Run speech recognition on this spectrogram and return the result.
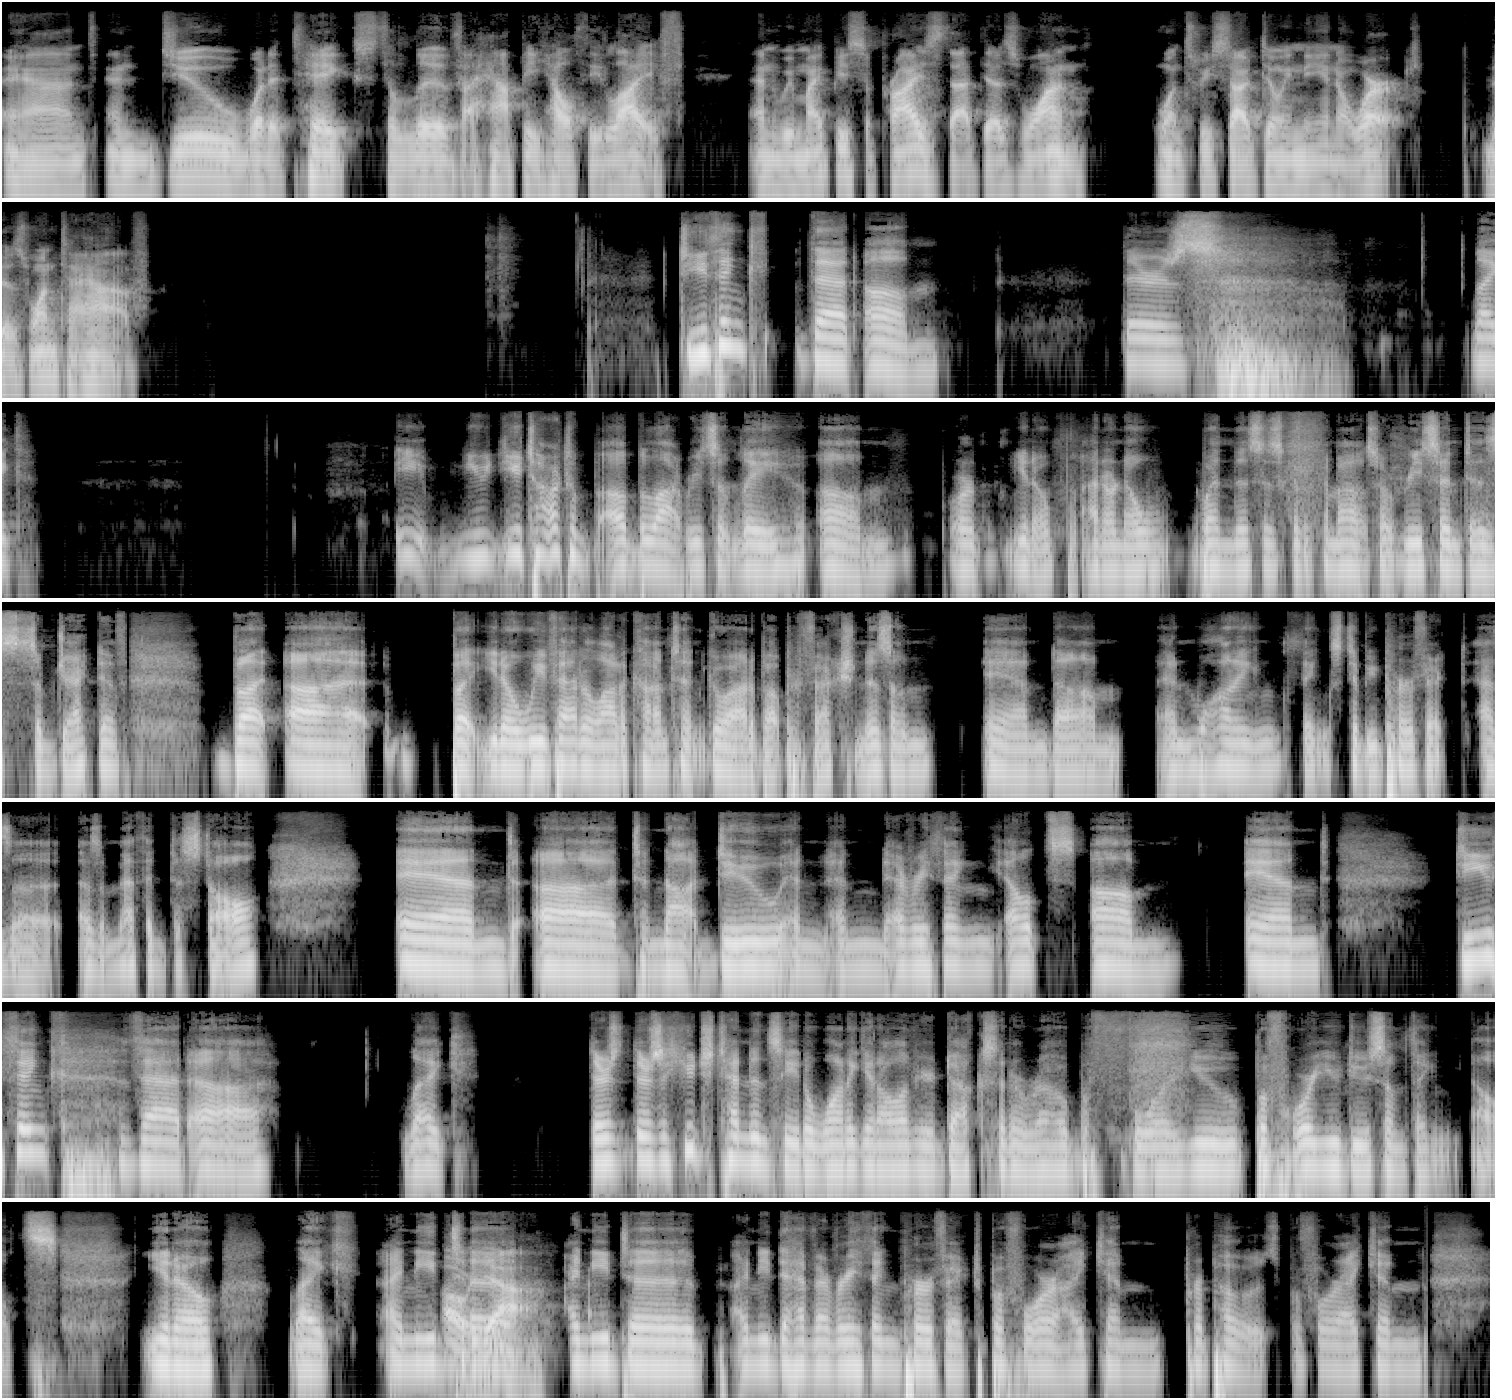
and and do what it takes to live a happy healthy life. And we might be surprised that there's one once we start doing the inner work there's one to have. Do you think that um there's like you you, you talked a, a lot recently um or you know i don't know when this is going to come out so recent is subjective but uh but you know we've had a lot of content go out about perfectionism and um and wanting things to be perfect as a as a method to stall and uh to not do and and everything else um and do you think that uh like there's there's a huge tendency to want to get all of your ducks in a row before you before you do something else you know like i need oh, to yeah. i need to i need to have everything perfect before i can propose before i can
